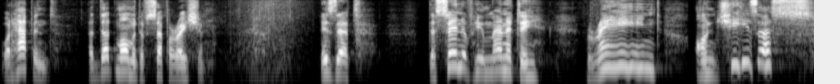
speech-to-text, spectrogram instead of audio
What happened at that moment of separation is that the sin of humanity rained on Jesus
